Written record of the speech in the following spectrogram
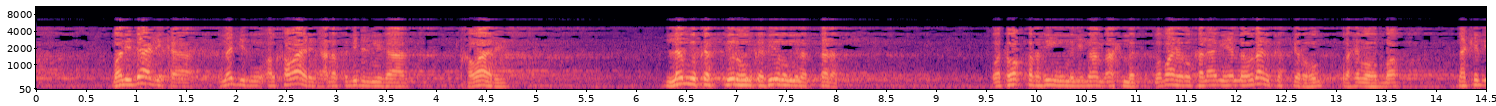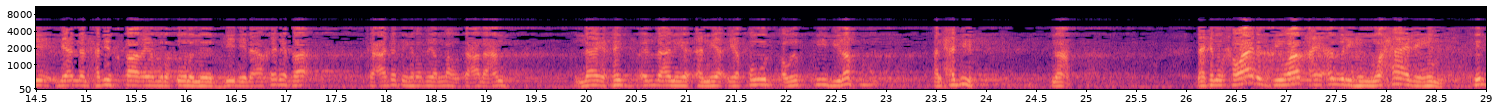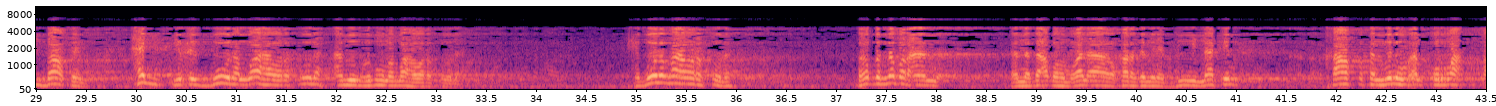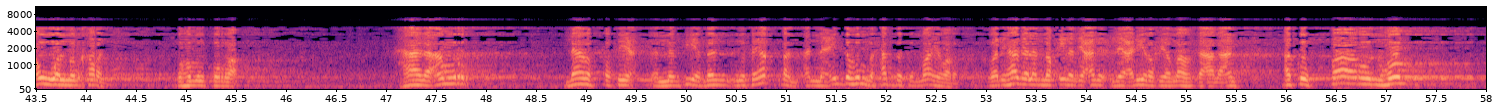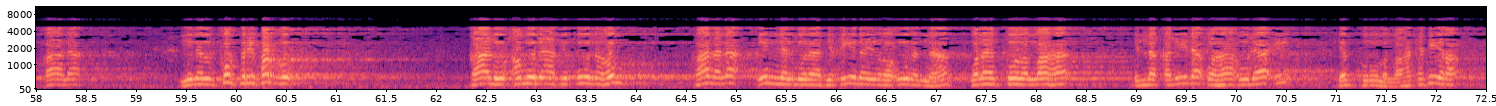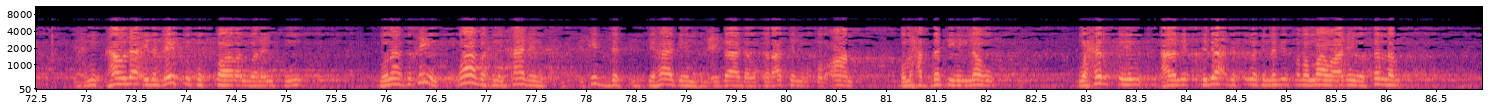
ولذلك نجد الخوارج على سبيل المثال الخوارج لم يكفرهم كثير من السلف. وتوقف فيهم الإمام أحمد وظاهر كلامه أنه لا يكفرهم رحمه الله. لكن لأن الحديث قال يمرقون من الدين إلى آخره كعادته رضي الله تعالى عنه لا يحب إلا أن يقول أو يفتي بلفظ الحديث. نعم. لكن الخوارج في واقع أمرهم وحالهم في الباطن هل يحبون الله ورسوله أم يبغضون الله ورسوله؟ يحبون الله ورسوله. بغض النظر عن أن بعضهم غلا وخرج من الدين لكن خاصة منهم القراء أول من خرج وهم القراء. هذا أمر لا نستطيع ان ننفيه بل متيقن أن عندهم محبة الله ورسوله. ولهذا لما قيل لعلي, رضي الله تعالى عنه أكفار هم؟ قال من الكفر فروا قالوا أمنافقون هم؟ قال لا إن المنافقين يراؤون الناس ولا يذكرون الله إلا قليلا وهؤلاء يذكرون الله كثيرا. يعني هؤلاء إذا ليسوا كفارا وليسوا منافقين واضح من حالهم. شدة اجتهادهم في العبادة وقراءتهم القرآن ومحبتهم له وحرصهم على الاقتداء بسنة النبي صلى الله عليه وسلم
